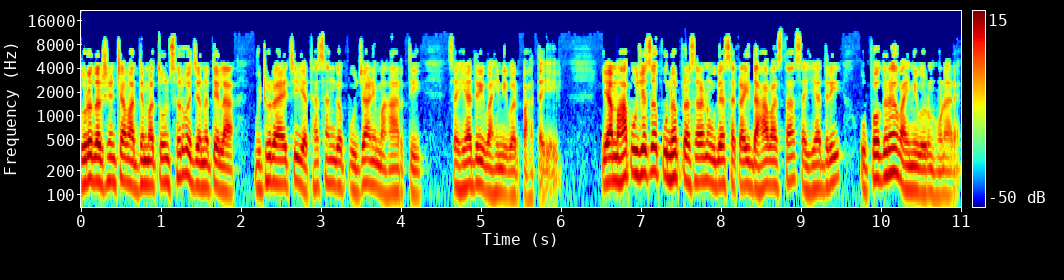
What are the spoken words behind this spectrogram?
दूरदर्शनच्या माध्यमातून सर्व जनतेला विठुरायाची यथासांग पूजा आणि महाआरती सह्याद्री वाहिनीवर पाहता येईल. या महापूजेचं पुनःप्रसारण उद्या सकाळी दहा वाजता सह्याद्री उपग्रह वाहिनीवरून होणार आहे.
